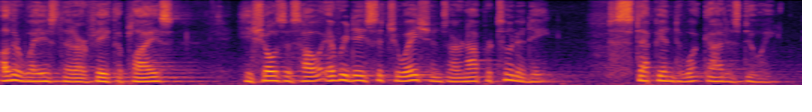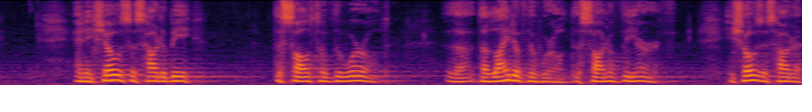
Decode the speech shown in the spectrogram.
other ways that our faith applies. He shows us how everyday situations are an opportunity to step into what God is doing. And he shows us how to be the salt of the world, the, the light of the world, the salt of the earth. He shows us how to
